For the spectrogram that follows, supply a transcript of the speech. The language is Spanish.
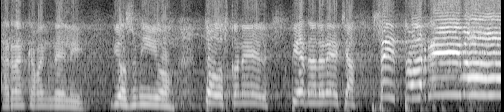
Arranca Magnelli, Dios mío, todos con él, pierna derecha, centro arriba,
